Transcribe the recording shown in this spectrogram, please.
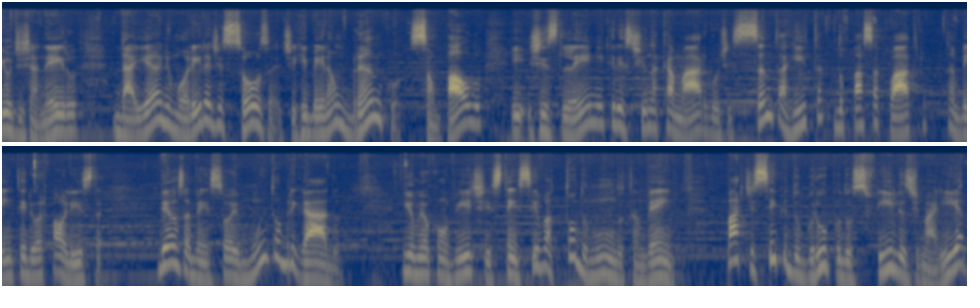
Rio de Janeiro, Daiane Moreira de Souza, de Ribeirão Branco, São Paulo, e Gislene Cristina Camargo, de Santa Rita, do Passa Quatro, também interior paulista. Deus abençoe, muito obrigado. E o meu convite extensivo a todo mundo também. Participe do grupo dos Filhos de Maria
